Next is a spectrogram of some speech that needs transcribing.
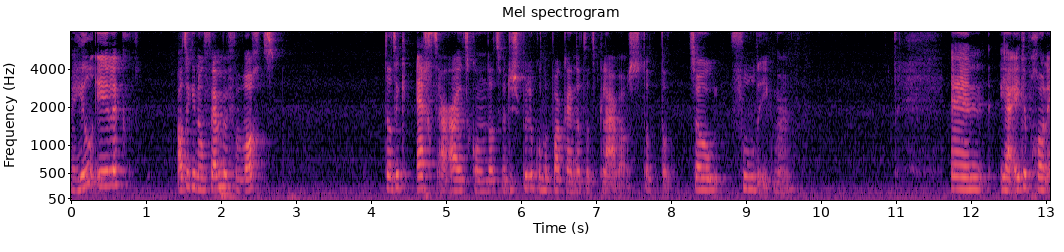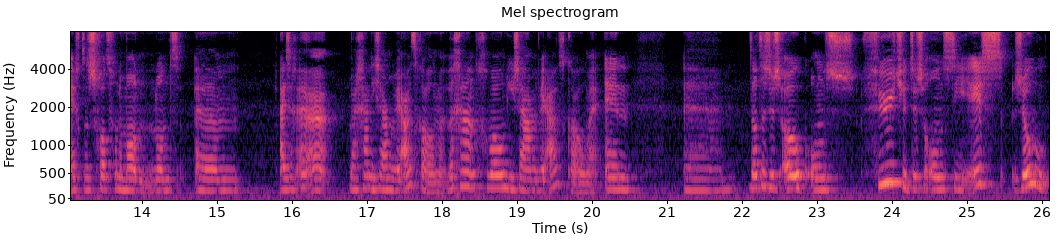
maar heel eerlijk, had ik in november verwacht dat ik echt eruit kon. Dat we de spullen konden pakken en dat het klaar was. Dat, dat, zo voelde ik me. En ja, ik heb gewoon echt een schat van de man. Want um, hij zegt, uh, wij gaan hier samen weer uitkomen. We gaan gewoon hier samen weer uitkomen. En uh, dat is dus ook ons vuurtje tussen ons. Die is zo,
